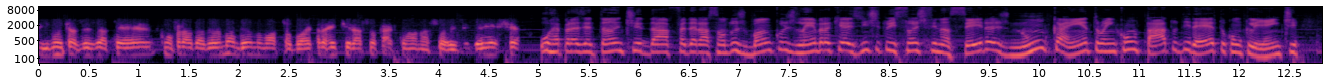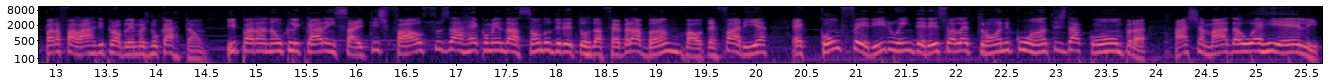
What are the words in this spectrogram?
e muitas vezes até com o fraudador mandando um motoboy para retirar seu cartão na sua residência. O representante da Federação dos Bancos lembra que as instituições financeiras nunca entram em contato direto com o cliente para falar de problemas no cartão. E para não clicar em sites falsos, a recomendação do diretor da Febraban, Walter Faria, é conferir o endereço eletrônico antes da compra, a chamada URL,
